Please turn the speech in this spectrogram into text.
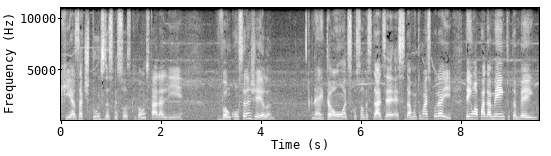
que as atitudes das pessoas que vão estar ali vão constrangê-la. Né? Então a discussão das cidades é, é, se dá muito mais por aí. Tem um apagamento também,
